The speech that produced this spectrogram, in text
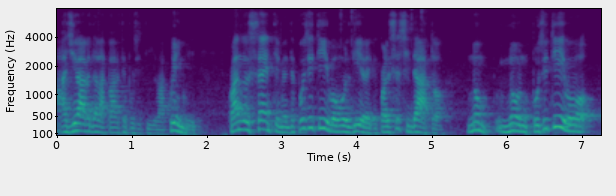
a girare dalla parte positiva. Quindi quando il sentiment è positivo vuol dire che qualsiasi dato non, non positivo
